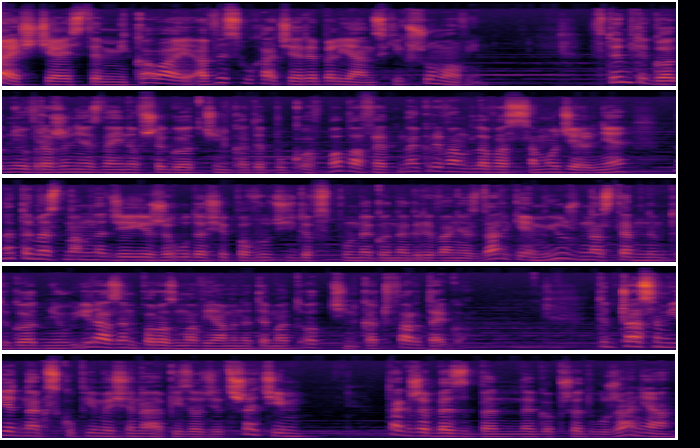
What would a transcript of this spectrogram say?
Cześć, ja jestem Mikołaj, a wysłuchacie rebelianckich szumowin. W tym tygodniu wrażenia z najnowszego odcinka The Book of Boba Fett nagrywam dla Was samodzielnie, natomiast mam nadzieję, że uda się powrócić do wspólnego nagrywania z Darkiem już w następnym tygodniu i razem porozmawiamy na temat odcinka czwartego. Tymczasem jednak skupimy się na epizodzie trzecim, także bez zbędnego przedłużania,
